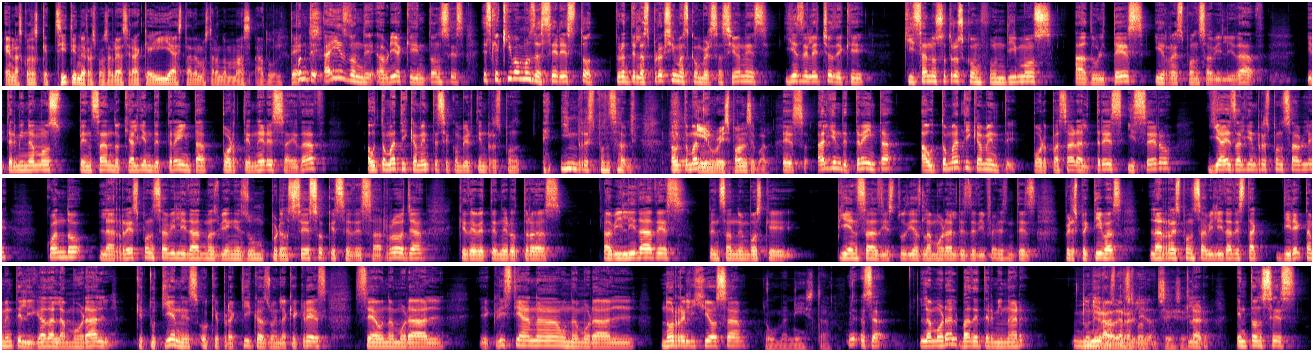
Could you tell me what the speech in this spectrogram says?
en las cosas que sí tiene responsabilidad, será que ella está demostrando más adultez? Ponte, ahí es donde habría que entonces, es que aquí vamos a hacer esto durante las próximas conversaciones y es el hecho de que quizá nosotros confundimos adultez y responsabilidad y terminamos pensando que alguien de 30, por tener esa edad, automáticamente se convierte en irresponsable. Irresponsible. Eso. Alguien de 30, automáticamente, por pasar al 3 y 0, ya es alguien responsable, cuando la responsabilidad más bien es un proceso que se desarrolla, que debe tener otras habilidades, pensando en vos que piensas y estudias la moral desde diferentes perspectivas, la responsabilidad está directamente ligada a la moral que tú tienes o que practicas o en la que crees, sea una moral eh, cristiana, una moral no religiosa. Humanista. O sea, la moral va a determinar tu grado de responsabilidad. Sí, sí. Claro. Entonces,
